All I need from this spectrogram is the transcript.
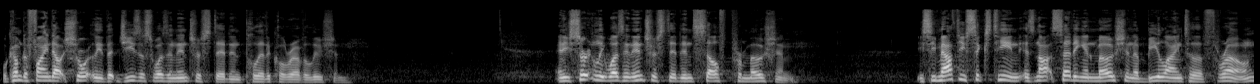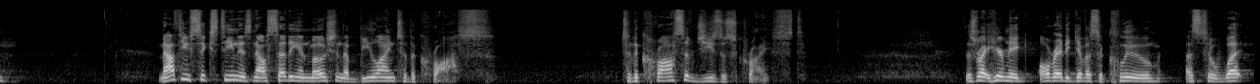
We'll come to find out shortly that Jesus wasn't interested in political revolution. And he certainly wasn't interested in self promotion. You see, Matthew 16 is not setting in motion a beeline to the throne. Matthew 16 is now setting in motion a beeline to the cross, to the cross of Jesus Christ. This right here may already give us a clue as to what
